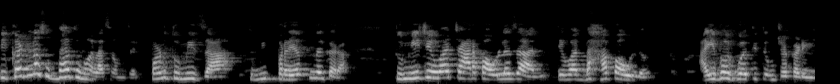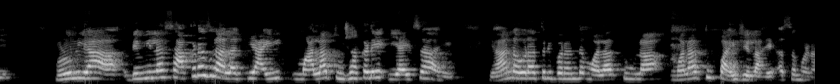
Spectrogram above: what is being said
तिकडनं सुद्धा तुम्हाला समजेल. पण तुम्ही जा तुम्ही प्रयत्न करा. तुम्ही जेव्हा चार पावलं जाल तेव्हा दहा पावलं आई भगवती तुमच्याकडे येईल. म्हणून या देवीला साकडच घाला की आई मला तुझ्याकडे यायचं आहे. ह्या नवरात्रीपर्यंत मला तुला मला तू पाहिजे आहे असं म्हणा.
